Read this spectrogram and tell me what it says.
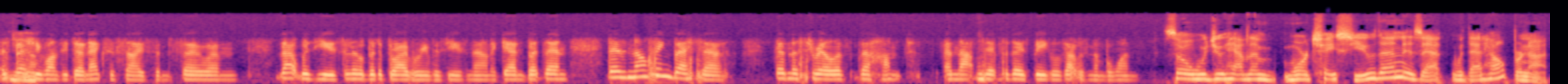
especially ones who don't exercise them. So um, that was used. A little bit of bribery was used now and again. But then there's nothing better than the thrill of the hunt, and that's it for those beagles. That was number one. So would you have them more chase you then? Is that would that help or not?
